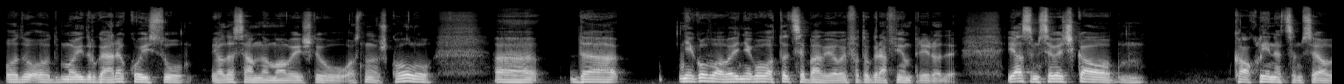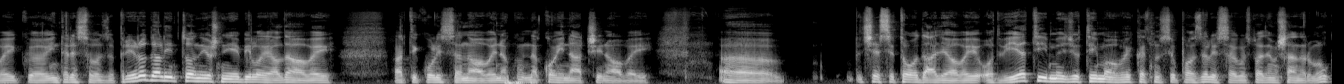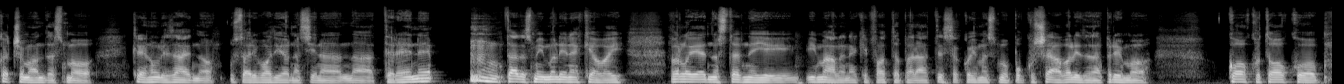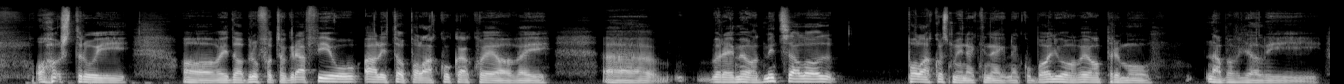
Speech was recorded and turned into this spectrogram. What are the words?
od, od mojih drugara koji su jel da, sa mnom ovaj, išli u osnovnu školu, da njegov, ovaj, njegov otac se bavi ovaj, fotografijom prirode. Ja sam se već kao kao klinac sam se ovaj interesovao za prirodu, ali to još nije bilo jel da ovaj artikulisano ovaj na, na koji način ovaj uh, će se to dalje ovaj odvijati. Međutim, ovaj kad smo se upoznali sa gospodinom Šanarom Lukačem, onda smo krenuli zajedno, u stvari vodio nas i na, na terene. Tada smo imali neke ovaj vrlo jednostavne i, i male neke fotoaparate sa kojima smo pokušavali da napravimo koliko toliko oštru i ovaj, dobru fotografiju, ali to polako kako je ovaj, a, vreme odmicalo, polako smo i neki, ne, neku bolju ovaj, opremu nabavljali i,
